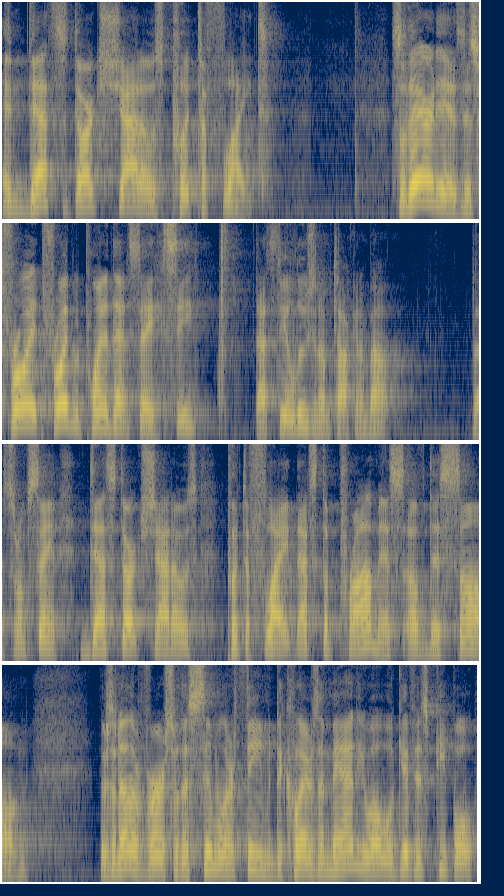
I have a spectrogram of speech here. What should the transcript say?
and death's dark shadows put to flight. So there it As Is Freud, Freud would point at that and say, see, that's the illusion I'm talking about. That's what I'm saying. Death's dark shadows put to flight. That's the promise of this song. There's another verse with a similar theme. It declares Emmanuel will give his people,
